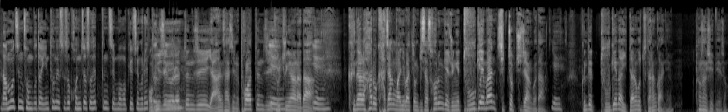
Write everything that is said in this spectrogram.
나머진 전부 다 인터넷에서 건져서 했든지 뭐 어뷰징을 했든지 어뷰징을 했든지 야한 사진을 퍼왔든지 예. 둘 중에 하나다. 예. 그날 하루 가장 많이 봤던 기사 30개 중에 두 개만 직접 취재한 거다. 예. 근데 두 개나 있다는 것도 대단한 거 아니에요? 평상시에 비해서?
